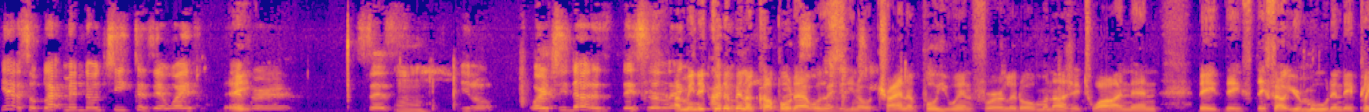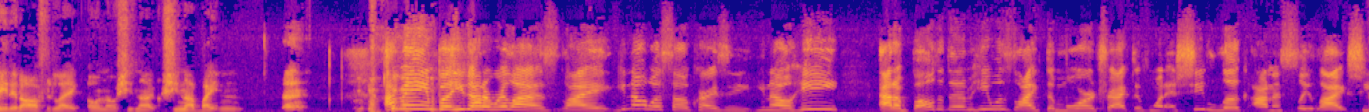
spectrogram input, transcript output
Yeah. So black men don't cheat because their wife Hey. never says, Mm. you know, or she does, they still like. I mean, it could have been a couple that was, you know, cheat. trying to pull you in for a little menage a trois, and then they they they felt your mood and they played it off. They're like, oh no, she's not she's not biting. I mean, but you gotta realize, like, you know what's so crazy? You know, he out of both of them, he was like the more attractive one, and she looked honestly like she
